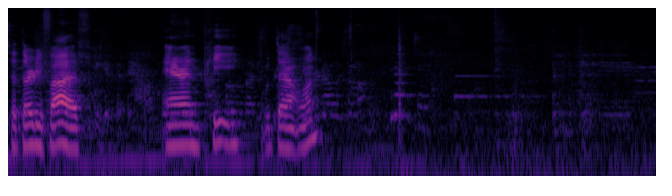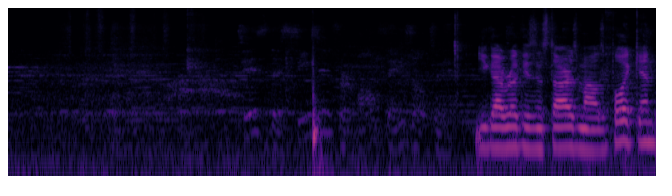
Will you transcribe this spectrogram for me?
to 35. Aaron P. with that one. You got rookies and stars, Miles Boykin.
